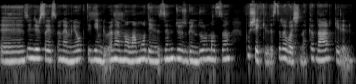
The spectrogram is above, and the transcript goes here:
Ee, zincir sayısı önemli yok. Dediğim gibi önemli olan modelinizin düzgün durması. Bu şekilde sıra başına kadar gelelim.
